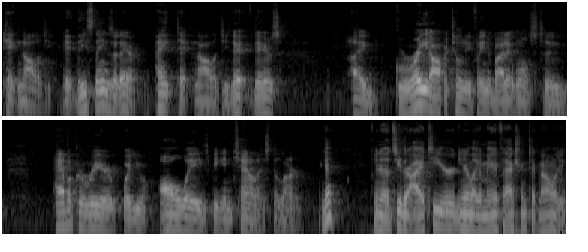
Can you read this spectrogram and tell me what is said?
technology. These things are there. Paint technology. There, there's a great opportunity for anybody that wants to have a career where you're always being challenged to learn. Yeah. You know, it's either IT or, you know, like a manufacturing technology.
